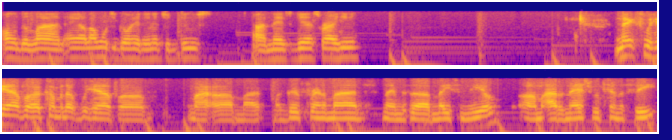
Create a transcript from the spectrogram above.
on the line. Al, I want you to go ahead and introduce our next guest right here. Next, we have uh, coming up. We have uh, my uh, my my good friend of mine. His name is uh, Mason Neal, um, out of Nashville, Tennessee.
